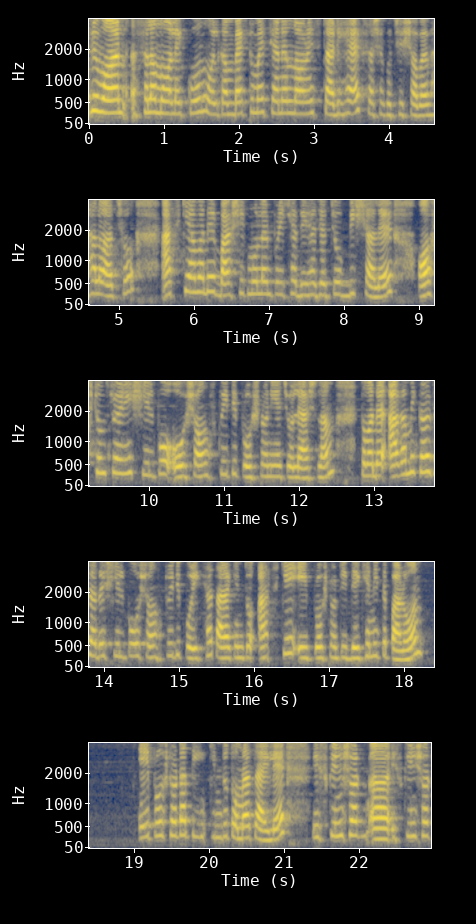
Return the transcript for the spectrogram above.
এভরিওয়ান, আসসালামু আলাইকুম। Welcome back to my channel Naren study hacks. আশা করছি সবাই ভালো আছো। আজকে আমাদের বার্ষিক মূল্যায়ন পরীক্ষা দুই হাজার চব্বিশ সালের অষ্টম শ্রেণির শিল্প ও সংস্কৃতি প্রশ্ন নিয়ে চলে আসলাম। তোমাদের আগামীকাল যাদের শিল্প ও সংস্কৃতি পরীক্ষা, তারা কিন্তু আজকে এই প্রশ্নটি দেখে নিতে পারো। এই প্রশ্নটা কিন্তু তোমরা চাইলে স্ক্রিনশট স্ক্রিনশট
